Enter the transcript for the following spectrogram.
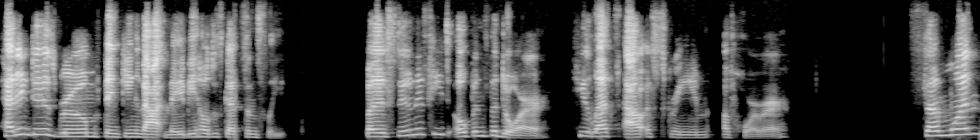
Heading to his room, thinking that maybe he'll just get some sleep. But as soon as he opens the door, he lets out a scream of horror. Someone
